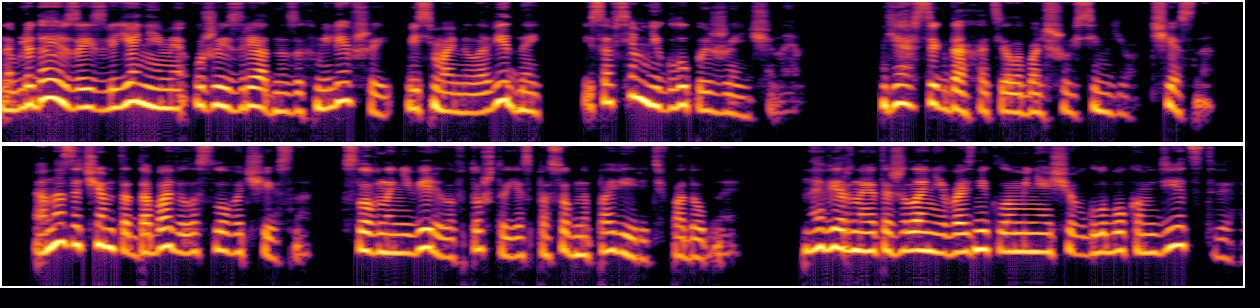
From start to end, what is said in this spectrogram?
наблюдаю за излияниями уже изрядно захмелевшей, весьма миловидной и совсем не глупой женщины. Я всегда хотела большую семью, честно. Она зачем-то добавила слово «честно», словно не верила в то, что я способна поверить в подобное. Наверное, это желание возникло у меня еще в глубоком детстве,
